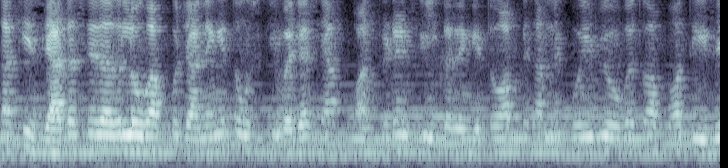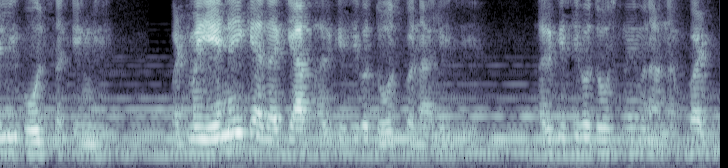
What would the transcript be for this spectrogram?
ताकि ज़्यादा से ज़्यादा लोग आपको जानेंगे तो उसकी वजह से आप कॉन्फिडेंट फील करेंगे तो आपके सामने कोई भी होगा तो आप बहुत ईजिली बोल सकेंगे। बट मैं ये नहीं कह रहा कि आप हर किसी को दोस्त बना लीजिए, हर किसी को दोस्त नहीं बनाना बट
